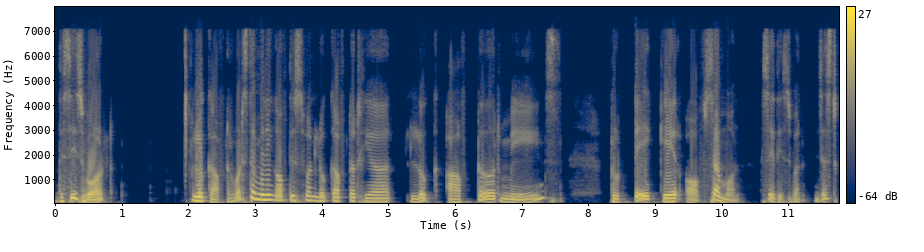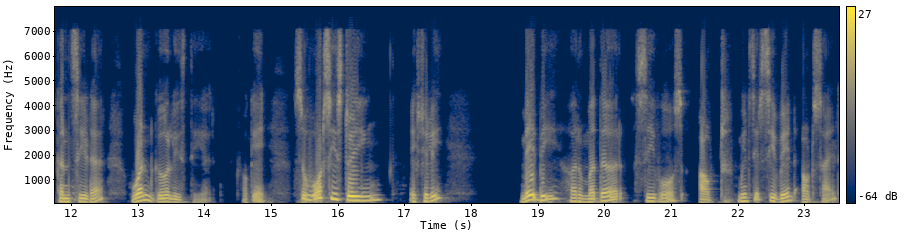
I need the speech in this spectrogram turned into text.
This is what look after. What is the meaning of this one look after here? Look after means to take care of someone. See this one. Just consider one girl is there. Okay so what she is doing actually maybe her mother she was out means it she went outside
